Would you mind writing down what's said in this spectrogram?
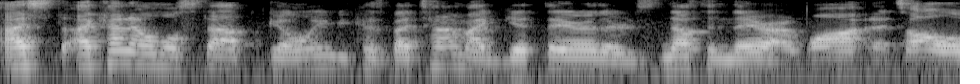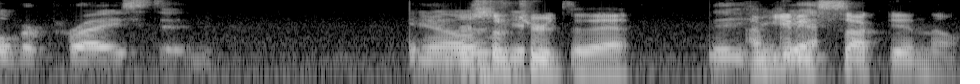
I, st- I kind of almost stopped going because by the time I get there, there's nothing there I want, and it's all overpriced. And you know, There's some truth to that. I'm getting yeah. sucked in though.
